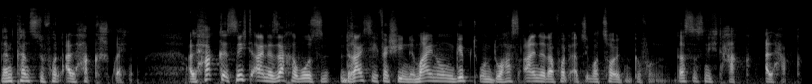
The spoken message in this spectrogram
Dann kannst du von Al-Haq sprechen. Al-Haq ist nicht eine Sache, wo es 30 verschiedene Meinungen gibt und du hast eine davon als überzeugend gefunden. Das ist nicht Haq, Al-Haq.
